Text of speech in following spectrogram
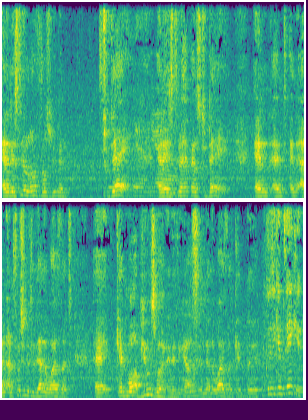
And there is still a lot of those women today, and it still happens today. And and, and and unfortunately, they're the ones that Uh, get more abused more than anything else, mm-hmm. and they're the ones that get the because you can take it.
